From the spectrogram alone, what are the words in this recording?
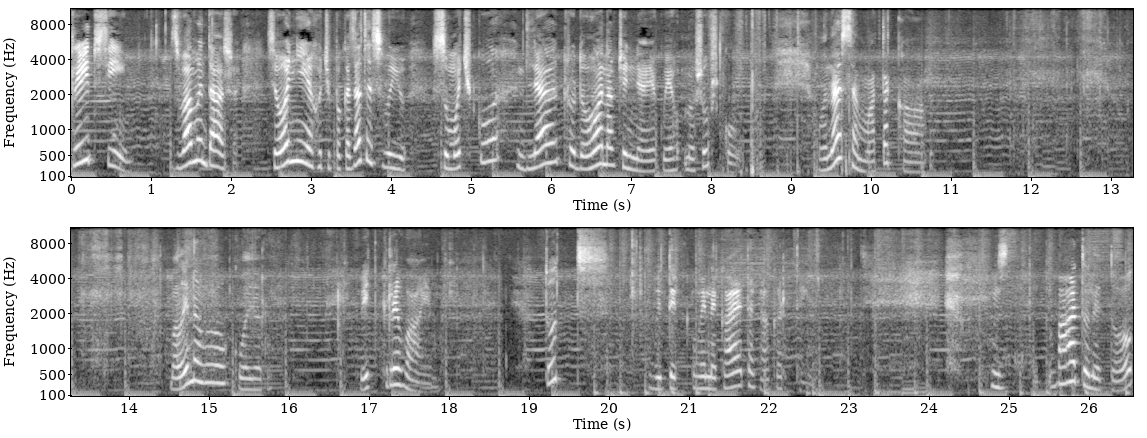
Привіт всім! З вами Даша. Сьогодні я хочу показати свою сумочку для трудового навчання, яку я ношу в школу. Вона сама така. Малинового кольору. Відкриваємо. Тут виникає така картина. Багато ниток,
